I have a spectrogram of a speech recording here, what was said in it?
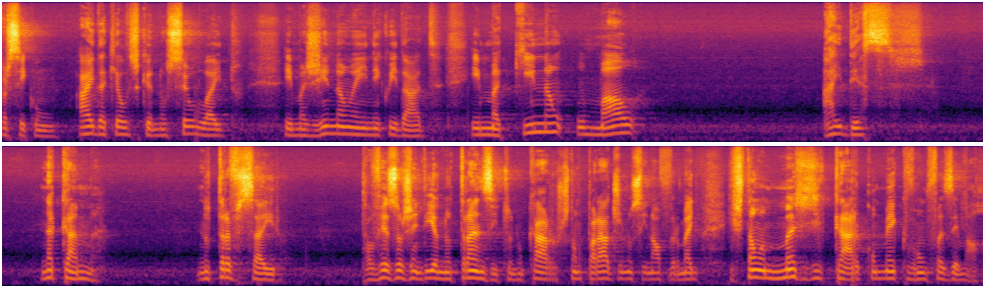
Versículo 1. Ai daqueles que no seu leito imaginam a iniquidade e maquinam o mal. Ai desses. Na cama, no travesseiro, Talvez hoje em dia no trânsito, no carro, estão parados no sinal vermelho e estão a magicar como é que vão fazer mal.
